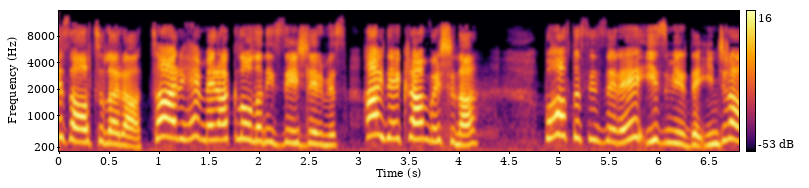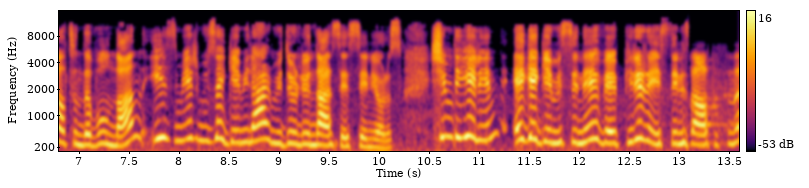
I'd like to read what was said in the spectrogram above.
denizaltılara, tarihe meraklı olan izleyicilerimiz. Haydi ekran başına. Bu hafta sizlere İzmir'de incir altında bulunan İzmir Müze Gemiler Müdürlüğü'nden sesleniyoruz. Şimdi gelin Ege gemisini ve Piri Reis denizaltısını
